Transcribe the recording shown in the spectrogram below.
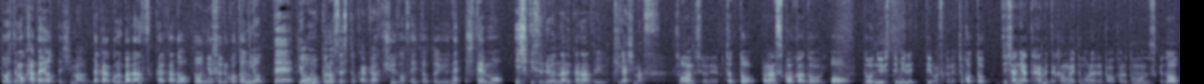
どうしても偏ってしまう。だからこのバランス化カードを導入することによって業務プロセスとか学習の成長というね視点も意識するようになるかなという気がします。そうなんですよね。ちょっとバランスコアカードを導入してみるって言いますかね。ちょこっと自社に当てはめて考えてもらえれば分かると思うんですけど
